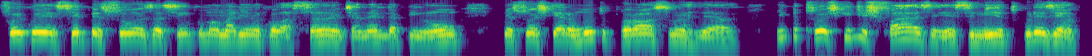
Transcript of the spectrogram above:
foi conhecer pessoas assim como a Marina Colassante, a Nélida Pinhon, pessoas que eram muito próximas dela. E pessoas que desfazem esse mito. Por exemplo,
